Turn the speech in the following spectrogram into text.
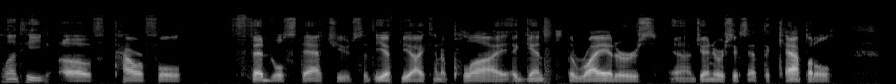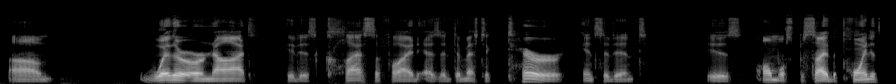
plenty of powerful federal statutes that the FBI can apply against the rioters uh, January 6th at the Capitol, um, whether or not it is classified as a domestic terror incident is almost beside the point at,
